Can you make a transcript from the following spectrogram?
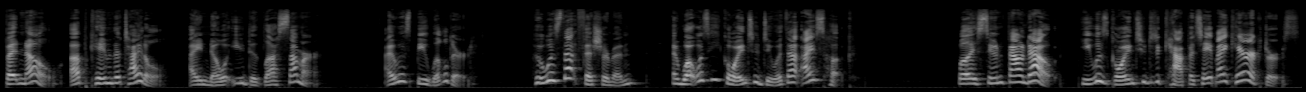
But no, up came the title I Know What You Did Last Summer. I was bewildered. Who was that fisherman, and what was he going to do with that ice hook? Well, I soon found out. He was going to decapitate my characters.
